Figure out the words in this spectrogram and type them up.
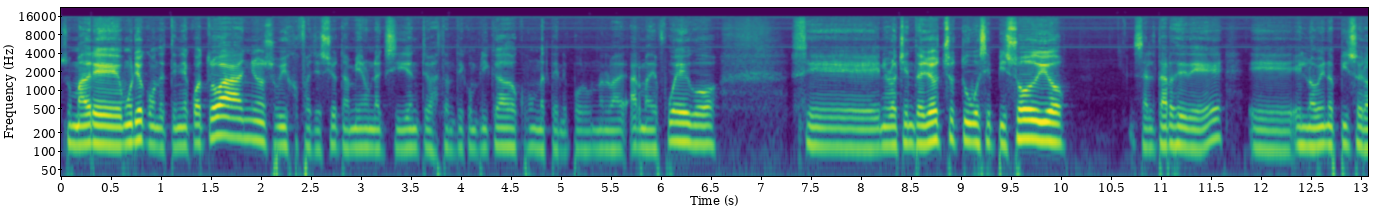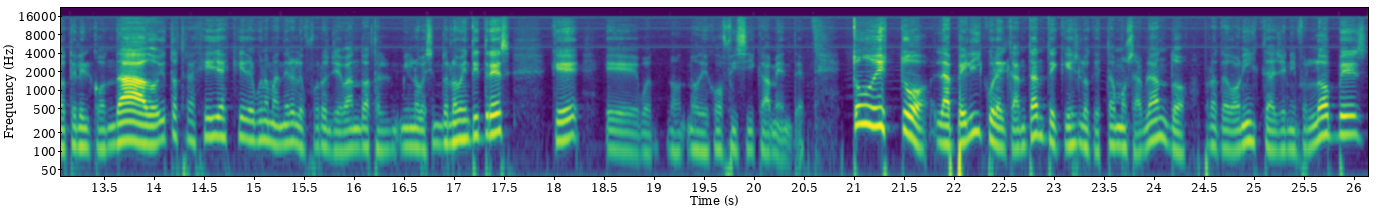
Su madre murió cuando tenía cuatro años, su hijo falleció también en un accidente bastante complicado con una, por un arma de fuego. en el 88 tuvo ese episodio saltar desde eh, el noveno piso del Hotel El Condado y otras tragedias que de alguna manera le fueron llevando hasta el 1993 que eh, bueno, nos dejó físicamente. Todo esto, la película, el cantante, que es lo que estamos hablando, protagonista Jennifer López,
